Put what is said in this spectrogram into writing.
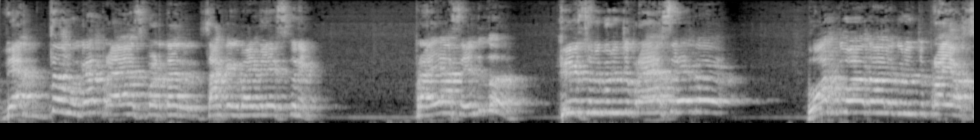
వ్యర్థముగా ప్రయాసపడతారు. సంఖ్యకి బైబిల్ వేసుకుని. ప్రయాస ఎందుకు? క్రీస్తుల గురించి ప్రయాస లేదు. వాగ్వాదాల గురించి ప్రయాస.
